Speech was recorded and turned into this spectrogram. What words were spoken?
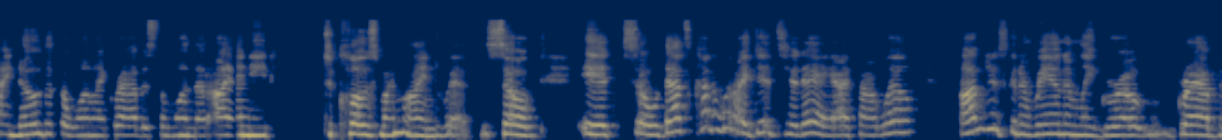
I know that the one I grab is the one that I need to close my mind with. So it so that's kind of what I did today. I thought, well, I'm just going to randomly grow grab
